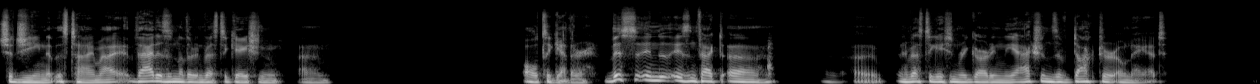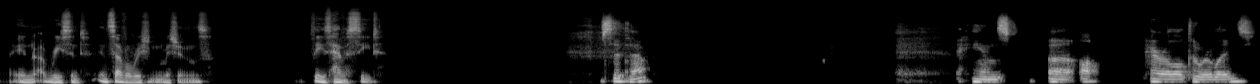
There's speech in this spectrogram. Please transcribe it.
Shajin at this time. I, that is another investigation um, altogether. This in, is, in fact, uh, uh, an investigation regarding the actions of Doctor Onayat in a recent, in several recent missions. Please have a seat. Sit down. Hands uh, up, parallel to her legs.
